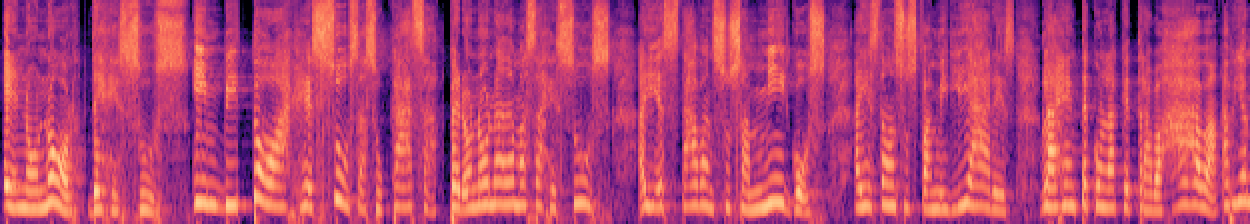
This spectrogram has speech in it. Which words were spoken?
en honor de Jesús. Invitó a Jesús a su casa, pero no nada más a Jesús. Ahí estaban sus amigos, ahí estaban sus familiares, la gente con la que trabajaba. Habían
